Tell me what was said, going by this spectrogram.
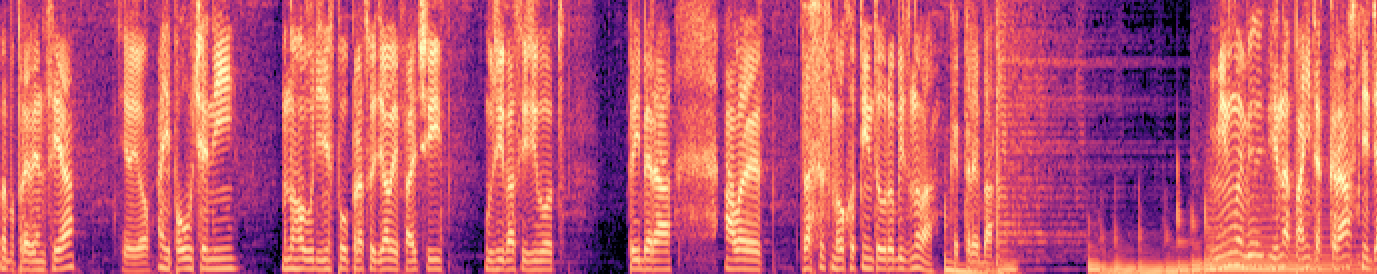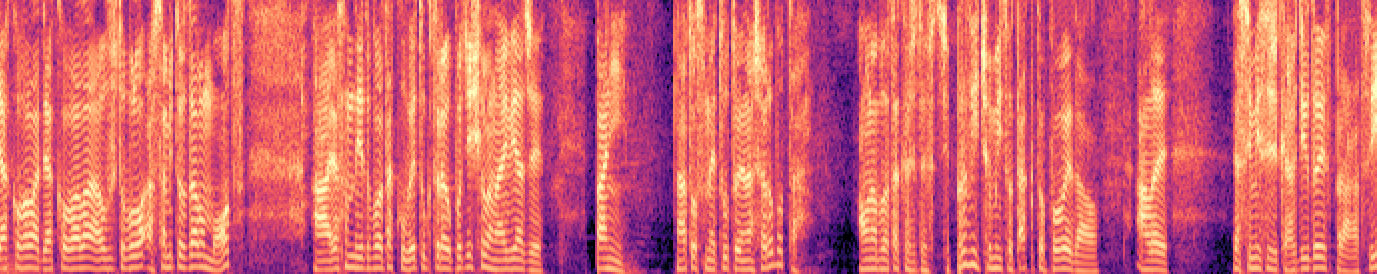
lebo prevencia. Jo, jo. A je poučený, mnoho ľudí nespolupracuje ďalej, fajčí, užíva si život, priberá, ale zase sme ochotní to urobiť znova, keď treba. Minulé mi jedna pani tak krásne ďakovala, ďakovala a už to bolo, až sa mi to zdalo moc. A ja som jej to bola takú vetu, ktorá ju potešila najviac, že pani, na to sme tu, to je naša robota. A ona bola taká, že to je prvý, čo mi to takto povedal. Ale ja si myslím, že každý, kto je v práci,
